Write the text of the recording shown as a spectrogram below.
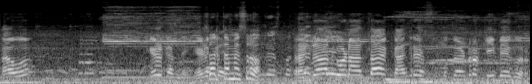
ನಾವು ಕೇಳ್ಕೊಂತೀವಿ ರಂಗನಾಥ್ ಗೌಡ ಅಂತ ಕಾಂಗ್ರೆಸ್ ಮುಖಂಡರು ಟಿ ಬೇಗೂರು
